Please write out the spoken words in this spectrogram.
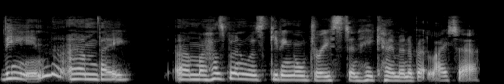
then, um, they, um, my husband was getting all dressed and he came in a bit later.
